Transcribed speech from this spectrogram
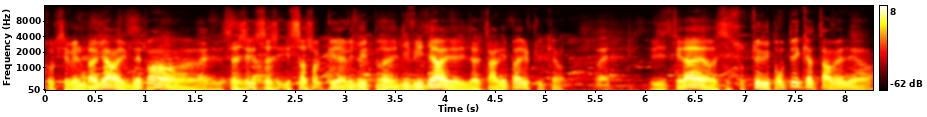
quand il y avait une bagarre, ils venaient pas. hein. Sachant, sach- sachant qu'il y avait des, des ils n'intervenaient pas les flics. hein. Ouais. Ils étaient là, euh, c'est surtout les pompiers qui intervenaient. hein.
